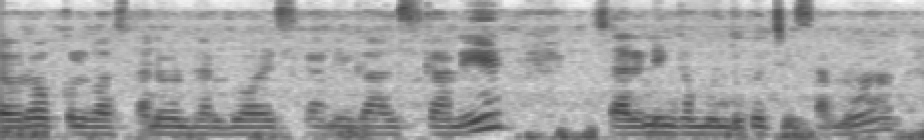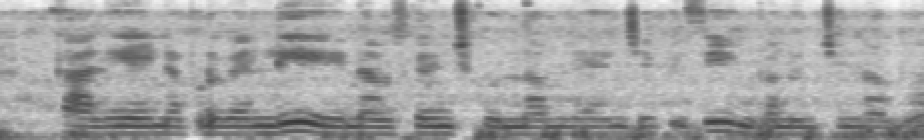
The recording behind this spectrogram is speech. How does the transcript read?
ఎవరో ఒకరు వస్తూనే ఉన్నారు బాయ్స్ కానీ గర్ల్స్ కానీ. సరే ఇంకా ముందుకు వచ్చేసాము. ఖాళీ అయినప్పుడు వెళ్ళి నమస్కరించుకుందాంలే అని చెప్పేసి ఇంకా నుంచున్నాము.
